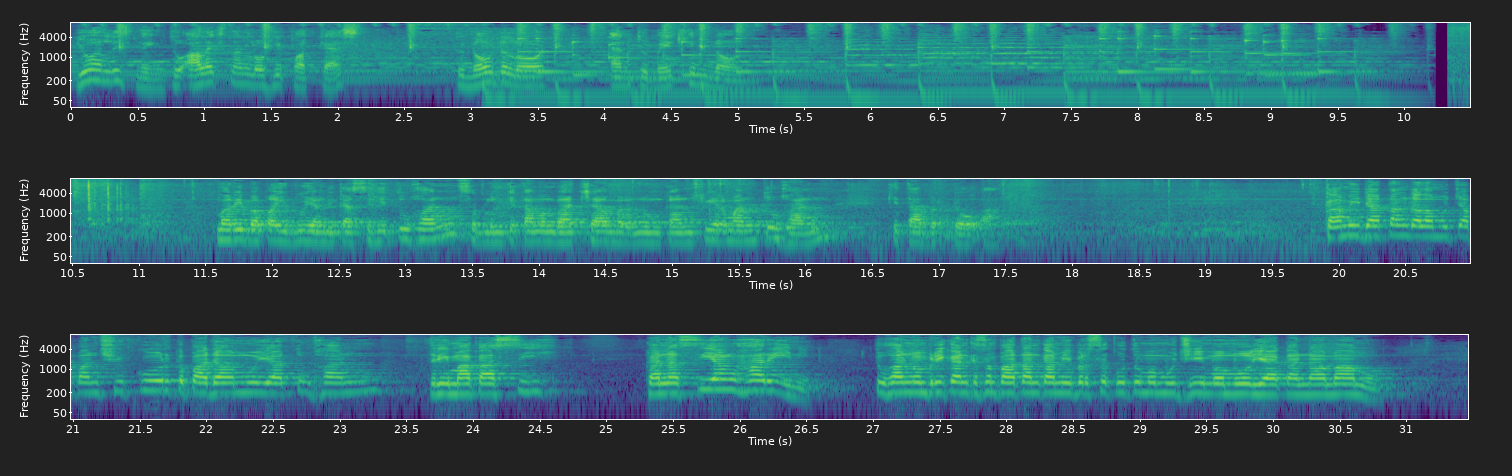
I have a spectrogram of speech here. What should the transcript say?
You are listening to Alex Nanlohi Podcast To know the Lord and to make Him known Mari Bapak Ibu yang dikasihi Tuhan, sebelum kita membaca merenungkan firman Tuhan, kita berdoa. Kami datang dalam ucapan syukur kepadamu ya Tuhan. Terima kasih karena siang hari ini Tuhan memberikan kesempatan kami bersekutu memuji memuliakan namamu.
